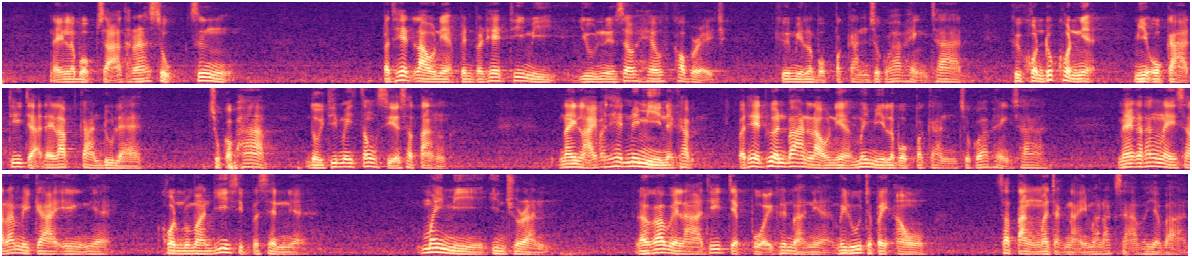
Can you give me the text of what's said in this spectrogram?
ในระบบสาธารณสุข ซึ่งประเทศเราเนี่ยเป็นประเทศที่มี universal health coverage คือมีระบบประกันสุขภาพแห่งชาติ คือคนทุกคนเนี่ยมีโอกาสที่จะได้รับการดูแลสุขภาพ โดยที่ไม่ต้องเสียสตังค์ในหลายประเทศไม่มีนะครับ ประเทศเพื่อนบ้านเราเนี่ยไม่มีระบบประกันสุขภาพแห่งชาติ แม้กระทั่งในสหรัฐอเมริกาเองเนี่ยคนประมาณ 20%เนี่ยไม่มีอินชูรันแล้วก็เวลาที่เจ็บป่วยขึ้นมาเนี่ยไม่รู้จะไปเอาสตังค์มาจากไหนมารักษาพยาบาล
